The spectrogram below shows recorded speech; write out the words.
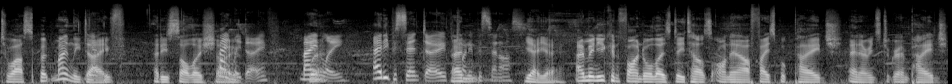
to us, but mainly. Dave at his solo show. Mainly Dave. Mainly. 80% Dave, And- 20% us. Yeah, yeah. I mean, you can find all those details on our Facebook page and our Instagram page.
